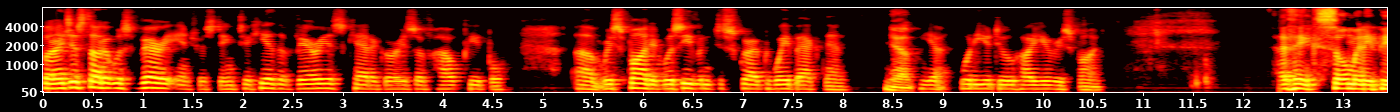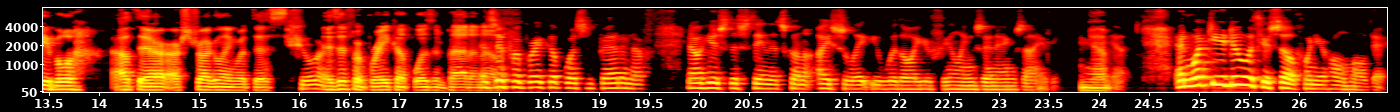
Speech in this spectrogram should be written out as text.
But I just thought it was very interesting to hear the various categories of how people um, responded was even described way back then. Yeah. Yeah. What do you do? How do you respond? I think so many people out there are struggling with this Sure. as if a breakup wasn't bad enough. As if a breakup wasn't bad enough. Now here's this thing that's going to isolate you with all your feelings and anxiety. yeah. yeah. And what do you do with yourself when you're home all day?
